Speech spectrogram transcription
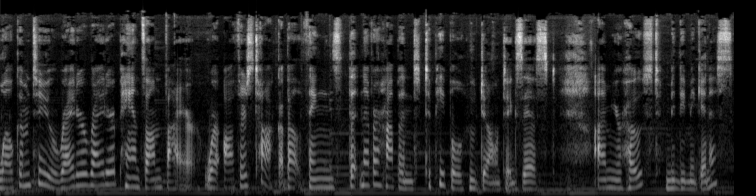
Welcome to Writer Writer Pants on Fire, where authors talk about things that never happened to people who don't exist. I'm your host, Mindy McGinnis.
